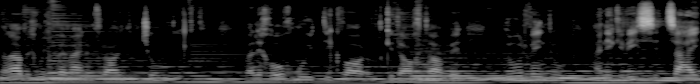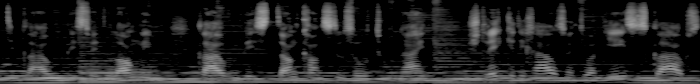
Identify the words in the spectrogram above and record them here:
Dann habe ich mich bei meinem Freund entschuldigt, weil ich hochmütig war und gedacht habe, nur wenn du eine gewisse Zeit im Glauben bist, wenn du lange im Glauben bist, dann kannst du so tun. Nein, Strecke dich aus, wenn du an Jesus glaubst,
